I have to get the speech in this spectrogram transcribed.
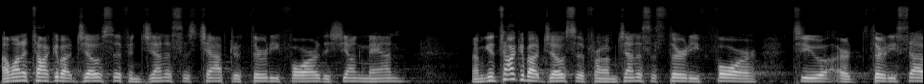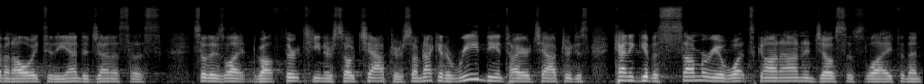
I want to talk about Joseph in Genesis chapter 34, this young man. I'm going to talk about Joseph from Genesis 34 to or 37 all the way to the end of Genesis. So there's like about 13 or so chapters. So I'm not going to read the entire chapter, just kind of give a summary of what's gone on in Joseph's life and then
